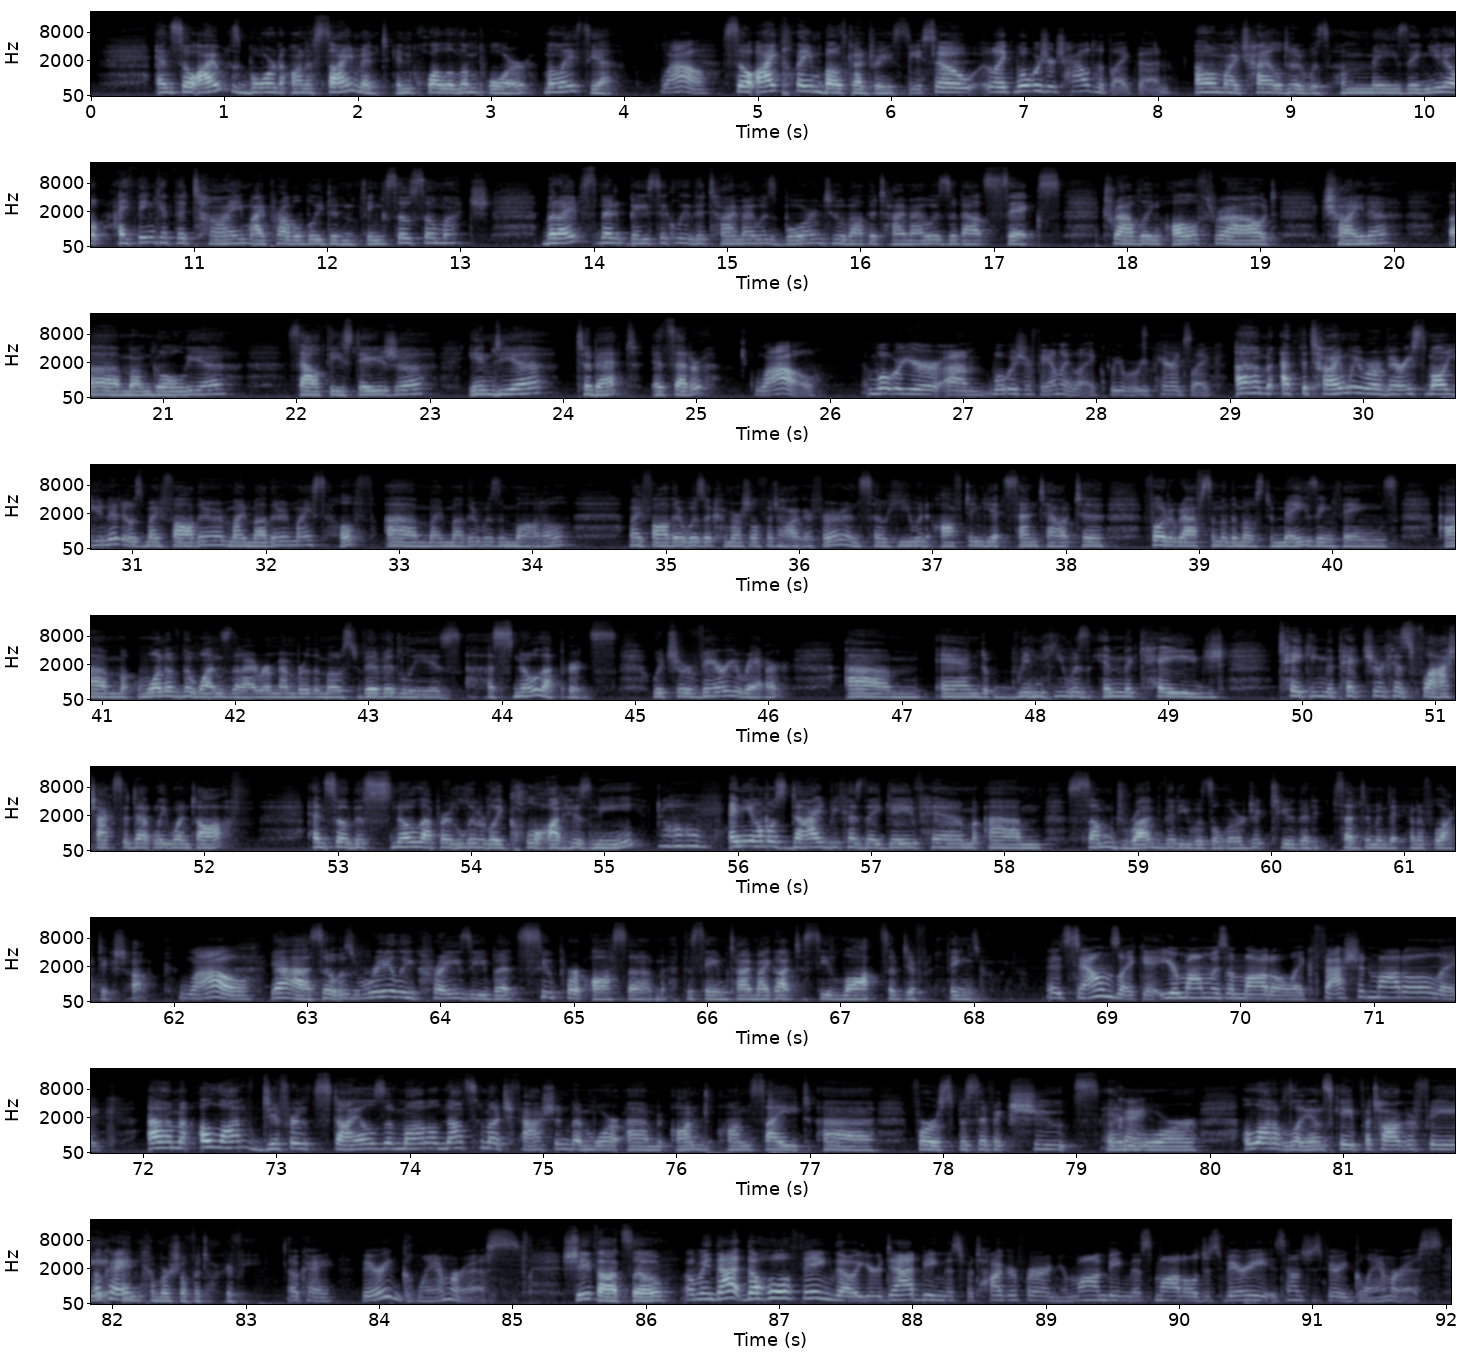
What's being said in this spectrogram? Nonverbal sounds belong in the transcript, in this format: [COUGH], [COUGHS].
and so I was born on assignment in Kuala Lumpur, Malaysia. Wow. So I claim both countries. So, like, what was your childhood like then? Oh, my childhood was amazing. You know, I think at the time I probably didn't think so so much, but I've spent basically the time I was born to about the time I was about six, traveling all throughout China, uh, Mongolia, Southeast Asia, India, Tibet, etc. Wow. And what were your um, what was your family like? What were your parents like? Um, at the time, we were a very small unit. It was my father and my mother and myself. Um, my mother was a model. My father was a commercial photographer, and so he would often get sent out to photograph some of the most amazing things. Um, one of the ones that I remember the most vividly is uh, snow leopards, which are very rare. Um, and when he was in the cage taking the picture, his flash accidentally went off. And so the snow leopard literally clawed his knee. Oh. And he almost died because they gave him um, some drug that he was allergic to that sent him into anaphylactic shock. Wow. Yeah, so it was really crazy, but super awesome at the same time. I got to see lots of different things going on. It sounds like it. Your mom was a model, like fashion model, like Um, a lot of different styles of model, not so much fashion, but more um, on on site uh, for specific shoots and Okay. more a lot of landscape photography Okay. and commercial photography. okay, very glamorous. She thought so. I mean that the whole thing though, your dad being this photographer and your mom being this model, just very it sounds just very glamorous.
